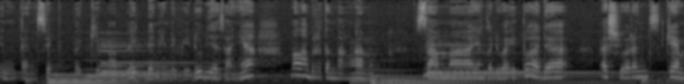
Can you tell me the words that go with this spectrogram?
Intensif bagi publik dan individu biasanya malah bertentangan. Sama yang kedua itu ada assurance game,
